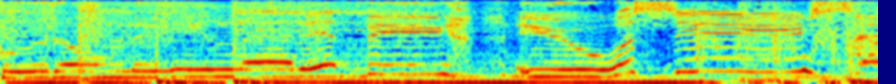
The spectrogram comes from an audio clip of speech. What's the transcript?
could only let it be, you will see.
